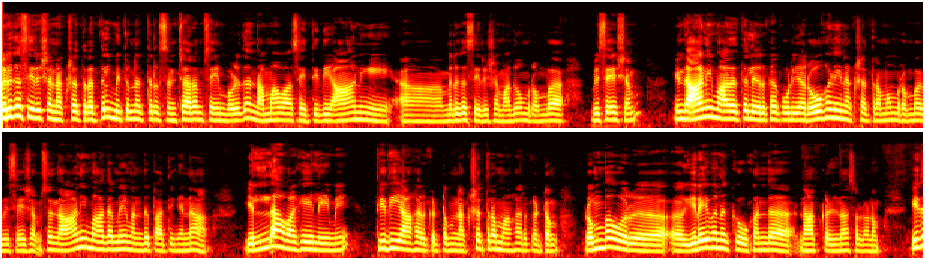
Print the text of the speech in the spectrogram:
மிருகசீரிஷ நட்சத்திரத்தில் மிதுனத்தில் சஞ்சாரம் செய்யும் பொழுது அந்த அமாவாசை திதி ஆனி மிருகசீரிஷம் அதுவும் ரொம்ப விசேஷம். இந்த ஆனி மாதத்தில் இருக்கக்கூடிய ரோகிணி நட்சத்திரமும் ரொம்ப விசேஷம். ஸோ இந்த ஆனி மாதமே வந்து பார்த்திங்கன்னா எல்லா வகையிலையுமே திதியாக இருக்கட்டும் நட்சத்திரமாக இருக்கட்டும் ரொம்ப ஒரு இறைவனுக்கு உகந்த நாட்கள்னால் சொல்லணும். இது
